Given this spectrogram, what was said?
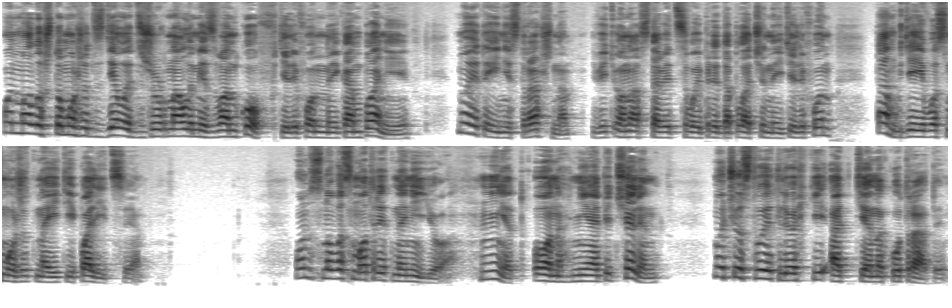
Он мало что может сделать с журналами звонков в телефонной компании, но это и не страшно, ведь он оставит свой предоплаченный телефон там, где его сможет найти полиция. Он снова смотрит на нее. Нет, он не опечален, но чувствует легкий оттенок утраты.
